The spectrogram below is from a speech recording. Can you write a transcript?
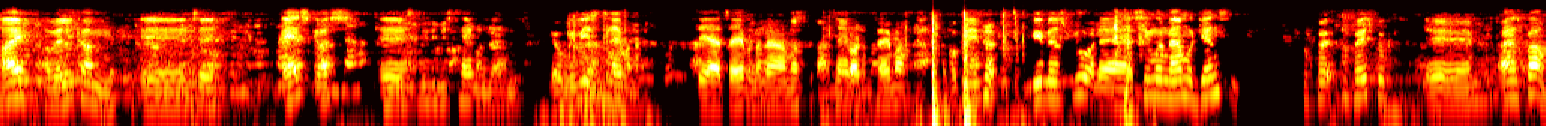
Hej og velkommen øh, til Ask også. Øh, Vi lige vise taberne der. jo, vi viser taberne. Det er taberne der. De fucking taber. Ja. Okay. Vi er blevet spurgt af Simon Mermud Jensen på, på Facebook. Øh, og han spørger,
